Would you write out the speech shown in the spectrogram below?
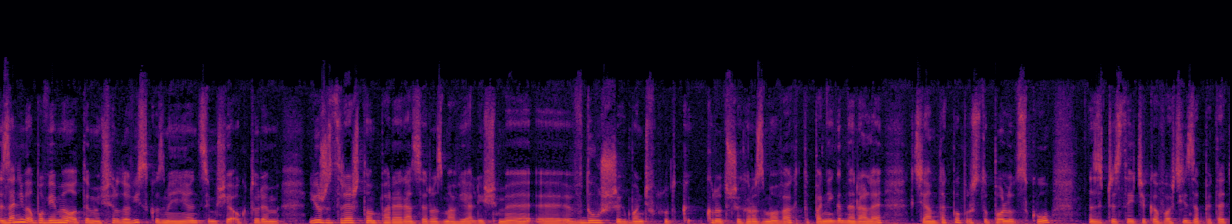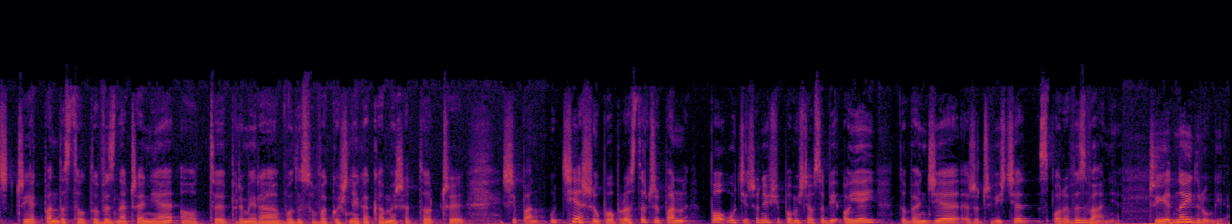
Zanim opowiemy o tym środowisku zmieniającym się, o którym już zresztą parę razy rozmawialiśmy y, w dłuższych bądź w krótszych rozmowach, to panie generale, chciałam tak po prostu po ludzku, z czystej ciekawości zapytać, czy jak pan dostał to wyznaczenie od premiera Władysława Kośniaka-Kamysza, to czy się pan ucieszył po prostu, czy pan po ucieszeniu się pomyślał sobie, ojej, to będzie rzeczywiście spore wyzwanie. Czy jedno i drugie?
